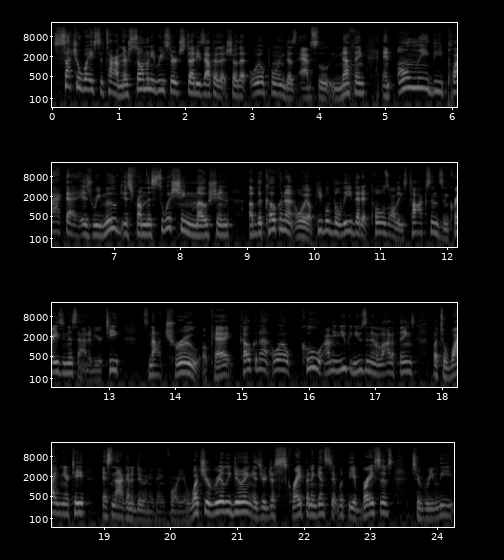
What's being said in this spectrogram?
such a waste of time. There's so many research studies out there that show that oil pulling does absolutely nothing, and only the plaque that is removed is from the swishing motion of the coconut oil. People believe that it pulls all these toxins and craziness out of your teeth. It's not true, okay? Coconut oil, cool. I mean, you can use it in a lot of things, but to whiten your teeth, it's not going to do anything for you. What you're really doing is you're just scraping against it with the abrasives to relieve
